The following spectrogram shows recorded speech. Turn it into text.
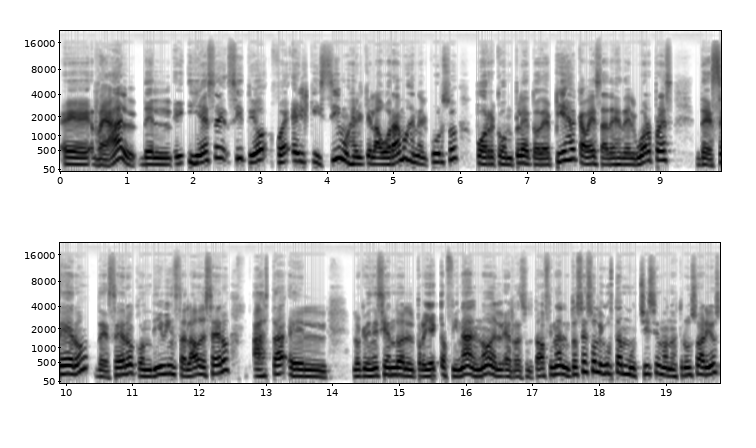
eh, real. Del, y, ese sitio fue el que hicimos, el que elaboramos en el curso por completo, de pies a cabeza, desde el WordPress de cero, de cero, con Divi instalado de cero, hasta el, lo que viene siendo el proyecto final, ¿no? El, el resultado final. Entonces eso le gusta muchísimo a nuestros usuarios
